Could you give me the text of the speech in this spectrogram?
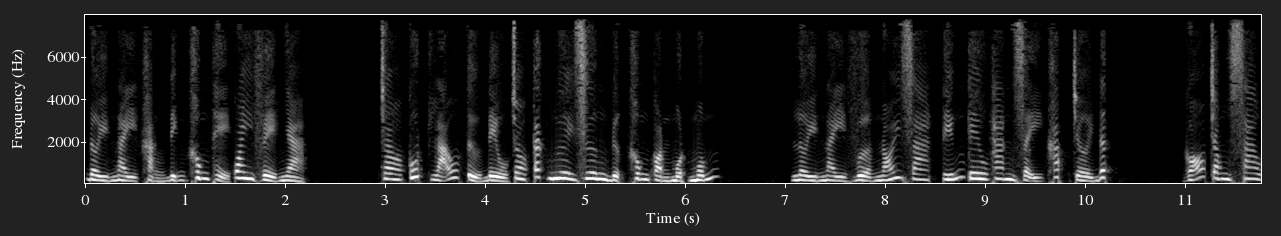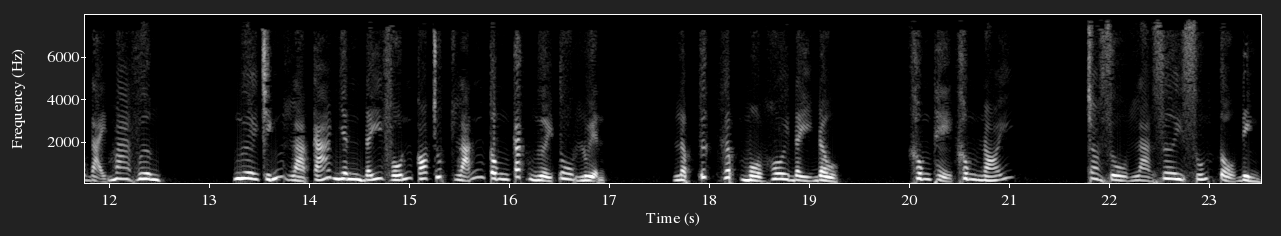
Đời này khẳng định không thể quay về nhà. Cho cốt lão tử đều cho các ngươi dương được không còn một mống. Lời này vừa nói ra, tiếng kêu than dậy khắp trời đất. Gõ trong sao đại ma vương. Ngươi chính là cá nhân đấy vốn có chút lãn công các người tu luyện. Lập tức gấp mồ hôi đầy đầu. Không thể không nói. Cho dù là rơi xuống tổ đỉnh.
